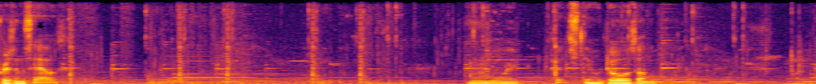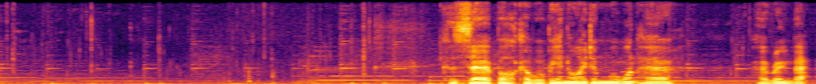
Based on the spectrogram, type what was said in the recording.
prison cells. And we put steel doors on. Because uh, Barker will be annoyed and will want her her room back.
